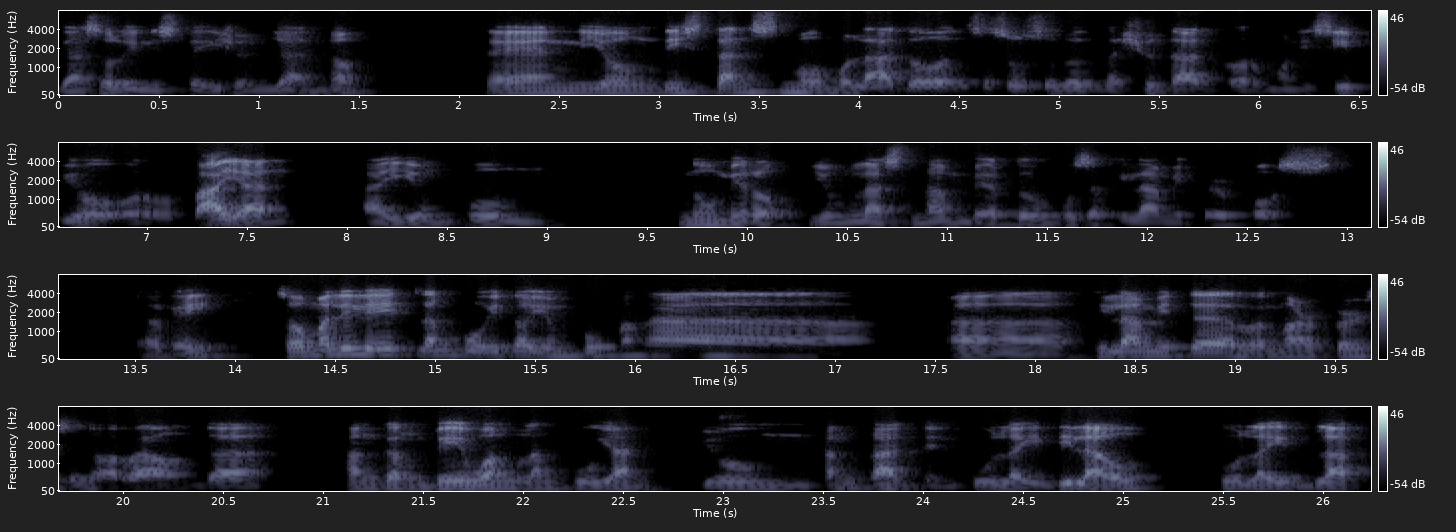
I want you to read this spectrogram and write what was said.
gasoline station diyan, no? Then yung distance mo mula doon sa susunod na syudad or munisipyo or bayan ay yung pong numero, yung last number doon po sa kilometer post. Okay? So maliliit lang po ito, yung pong mga uh, kilometer markers ano around uh, hanggang bewang lang po yan. Yung tangkad and kulay dilaw, kulay black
